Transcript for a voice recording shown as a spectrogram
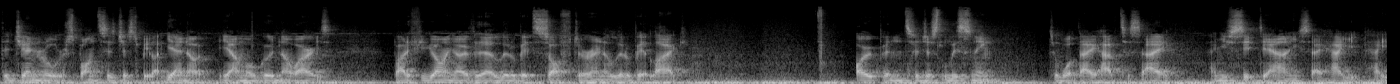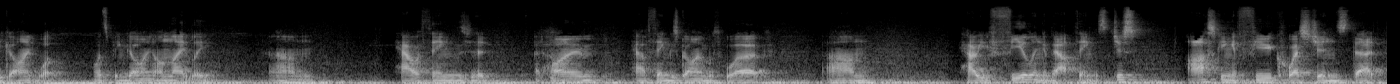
the general response is just to be like, yeah, no, yeah, I'm all good, no worries. But if you're going over there a little bit softer and a little bit like, open to just listening to what they have to say and you sit down and you say how you how you going what what's been going on lately um, how are things at, at home? How are things going with work? Um, how are you feeling about things? Just asking a few questions that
